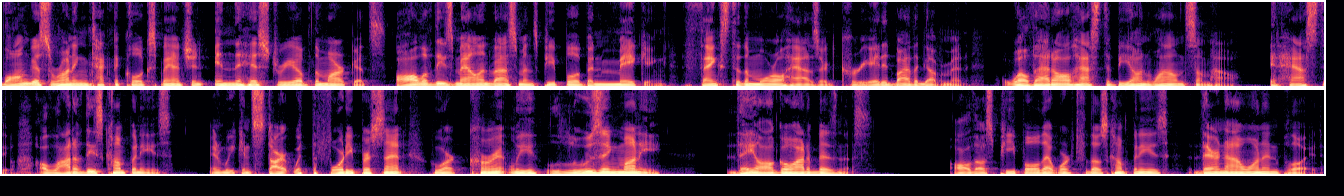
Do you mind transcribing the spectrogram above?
longest running technical expansion in the history of the markets. All of these malinvestments people have been making thanks to the moral hazard created by the government. Well, that all has to be unwound somehow. It has to. A lot of these companies, and we can start with the 40% who are currently losing money, they all go out of business. All those people that worked for those companies, they're now unemployed.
